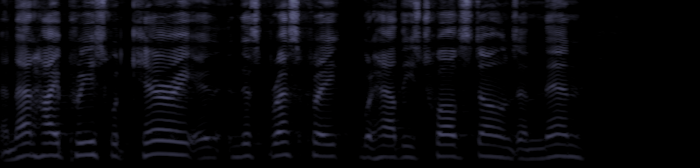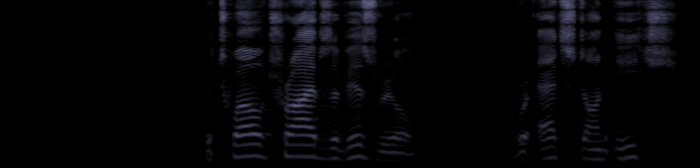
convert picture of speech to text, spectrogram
And that high priest would carry, and this breastplate would have these 12 stones, and then the 12 tribes of Israel were etched on each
